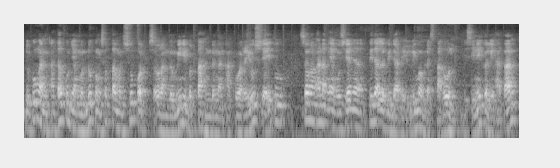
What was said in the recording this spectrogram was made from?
dukungan ataupun yang mendukung serta mensupport seorang Gemini bertahan dengan Aquarius yaitu seorang anak yang usianya tidak lebih dari 15 tahun. Di sini kelihatan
